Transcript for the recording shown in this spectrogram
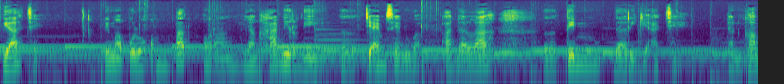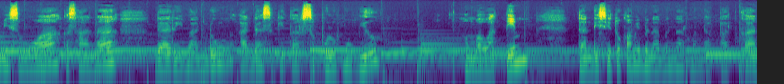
GAC. 54 orang yang hadir di uh, eh, JMC 2 adalah uh, tim dari GAC. Dan kami semua ke sana dari Bandung ada sekitar 10 mobil membawa tim dan di situ kami benar-benar mendapatkan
